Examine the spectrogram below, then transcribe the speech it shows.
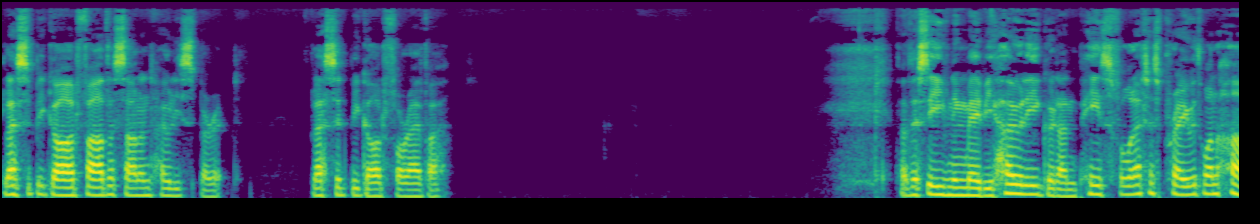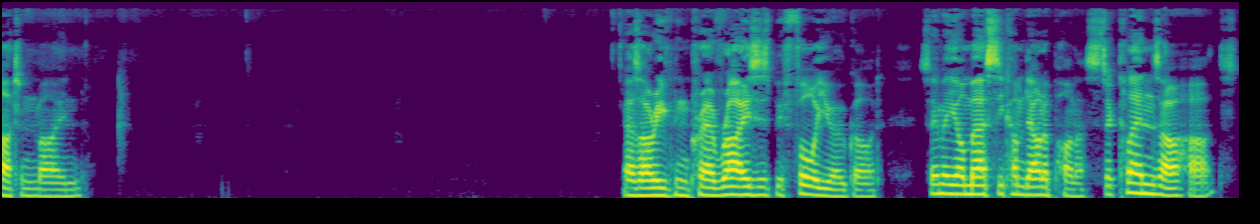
Blessed be God, Father, Son, and Holy Spirit. Blessed be God forever. That this evening may be holy, good, and peaceful, let us pray with one heart and mind. As our evening prayer rises before you, O God, so may your mercy come down upon us to cleanse our hearts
